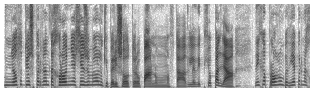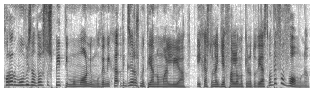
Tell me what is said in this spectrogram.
νιώθω ότι όσο περνάνε τα χρόνια, χαίζομαι όλο και περισσότερο πάνω μου με αυτά. Δηλαδή, πιο παλιά δεν είχα πρόβλημα, παιδιά. Έπαιρνα horror movies να δω στο σπίτι μου, μόνη μου. Δεν, είχα, δεν ξέρω με τι ανομαλία είχα στον εγκέφαλό μου εκείνο το διάστημα. Δεν φοβόμουν.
